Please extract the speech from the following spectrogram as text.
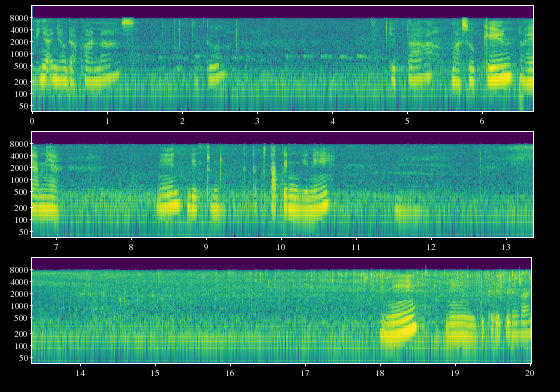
minyaknya udah panas. Itu. Kita masukin ayamnya ini ditetapin gini. Ini nih dikeritingkan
